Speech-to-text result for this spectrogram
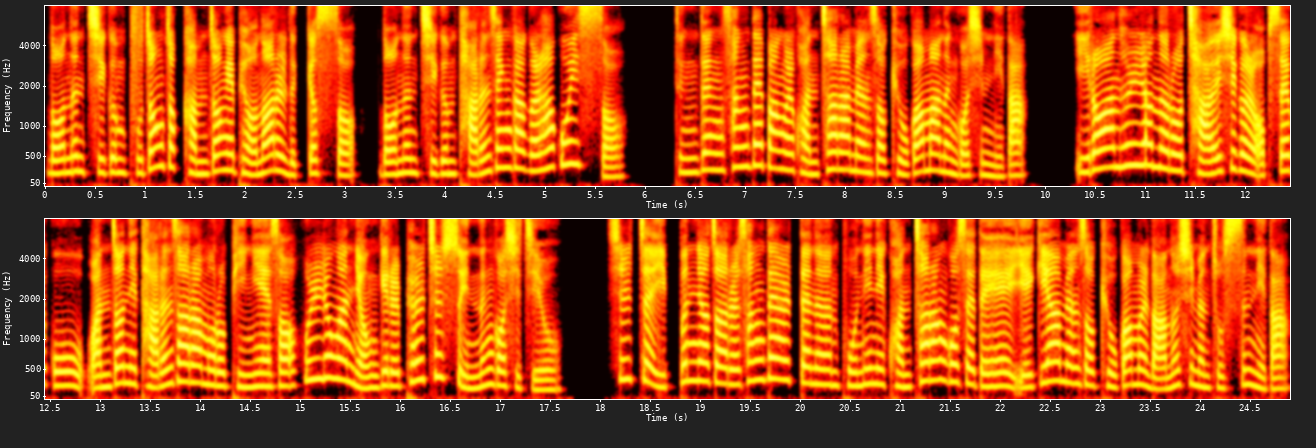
너는 지금 부정적 감정의 변화를 느꼈어. 너는 지금 다른 생각을 하고 있어. 등등 상대방을 관찰하면서 교감하는 것입니다. 이러한 훈련으로 자의식을 없애고 완전히 다른 사람으로 빙의해서 훌륭한 연기를 펼칠 수 있는 것이지요. 실제 이쁜 여자를 상대할 때는 본인이 관찰한 것에 대해 얘기하면서 교감을 나누시면 좋습니다.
